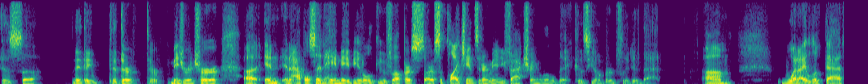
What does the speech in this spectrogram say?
is uh, they they that they're their major insurer. Uh, and and Apple said, hey, maybe it'll goof up our our supply chains and our manufacturing a little bit because you know bird flu did that. Um, what I looked at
